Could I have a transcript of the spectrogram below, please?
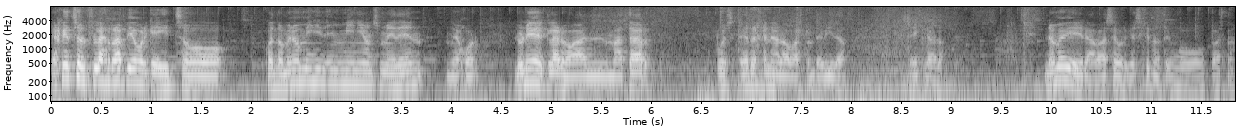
es que he hecho el flash rápido porque he dicho... Cuanto menos minions me den, mejor. Lo único que, claro, al matar, pues he regenerado bastante vida. Eh, claro. No me voy a ir a base porque es que no tengo pasta.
